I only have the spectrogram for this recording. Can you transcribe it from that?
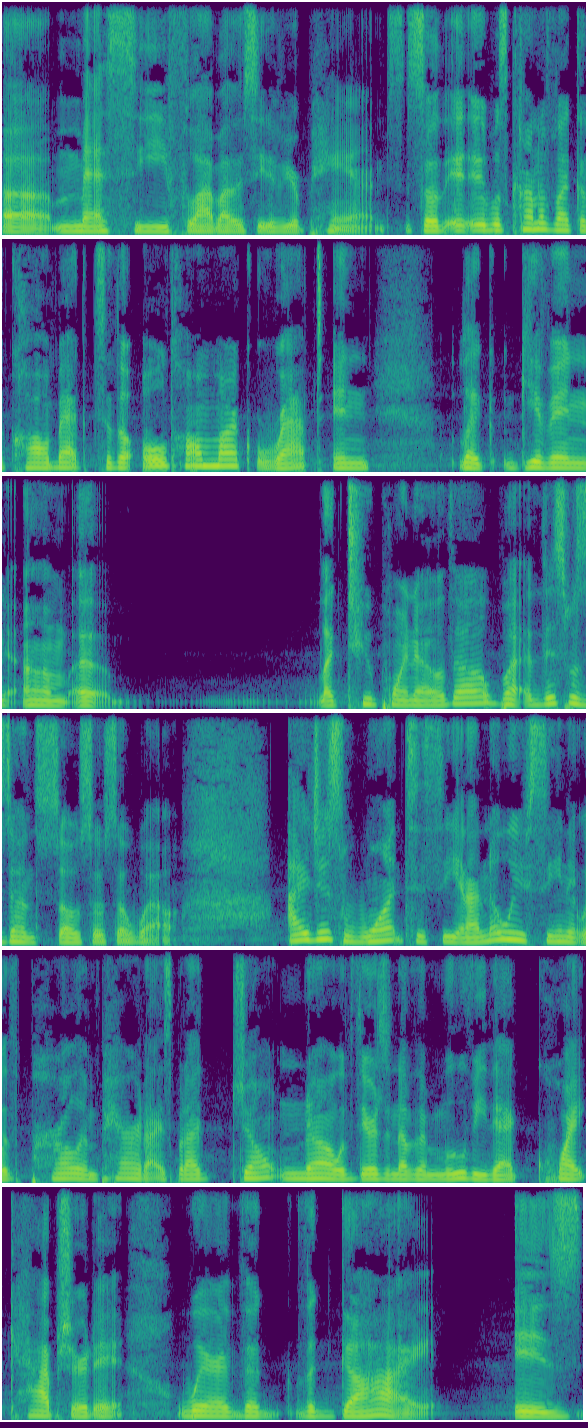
uh, messy, fly by the seat of your pants. So it, it was kind of like a callback to the old Hallmark wrapped in like given um a like 2.0 though, but this was done so so so well. I just want to see, and I know we've seen it with Pearl in Paradise, but I don't know if there's another movie that quite captured it where the the guy is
